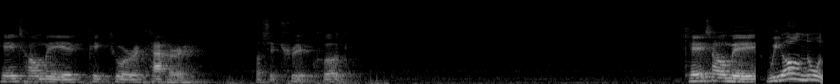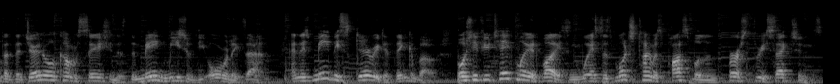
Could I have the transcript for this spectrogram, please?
sé trí clog. Céim tá mé é picú a cethir? Can't tell me. We all know that the general conversation is the main meat of the oral exam, and it may be scary to think about. But if you take my advice and waste as much time as possible in the first three sections,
